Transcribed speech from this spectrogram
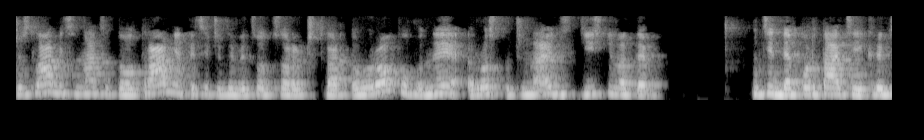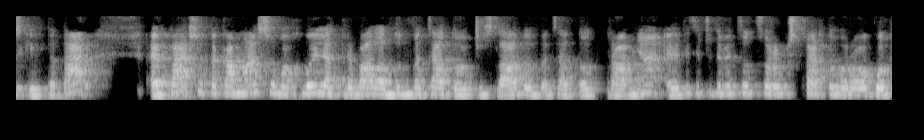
числа, 18 травня 1944 року, вони розпочинають здійснювати ці депортації кримських татар. Е, Перша така масова хвиля тривала до 20 числа, до 20 травня е, 1944 року.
